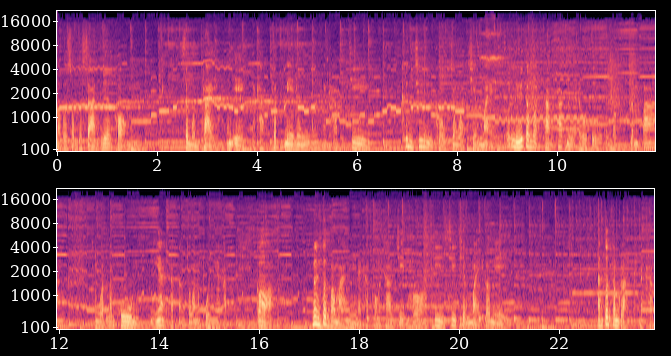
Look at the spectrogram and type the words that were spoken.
มาผสมผสานเรื่องของสมุนไพรนั่นเองนะครับ ก็เมนูนะครับที่ ขึ้นชื่อของจังหวัดเชียงใหม่ หรือจังหวัดทางภาคเหนือแล้วก็คือจังหวัดลำปาง จังหวัดลำพูนอย่างเงี้ยครับทางจังหวัดลำพูนเงี้ยครับก็เบื้องต้นประมาณนี้นะครับของชาวจีนฮ่อที่ที่เชียงใหม่ก็มี อันต้นตำรับนะครับ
